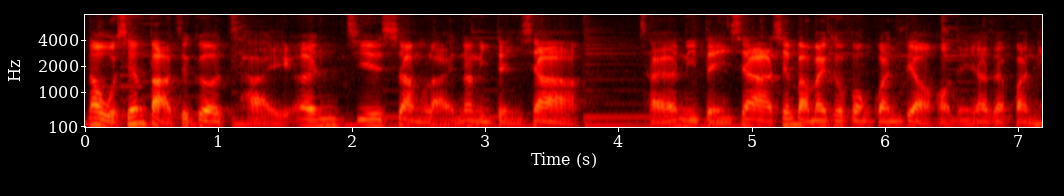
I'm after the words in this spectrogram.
那我先把这个彩恩接上来，那你等一下。彩恩，你等一下，先把麦克风关掉哈，等一下再换你。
